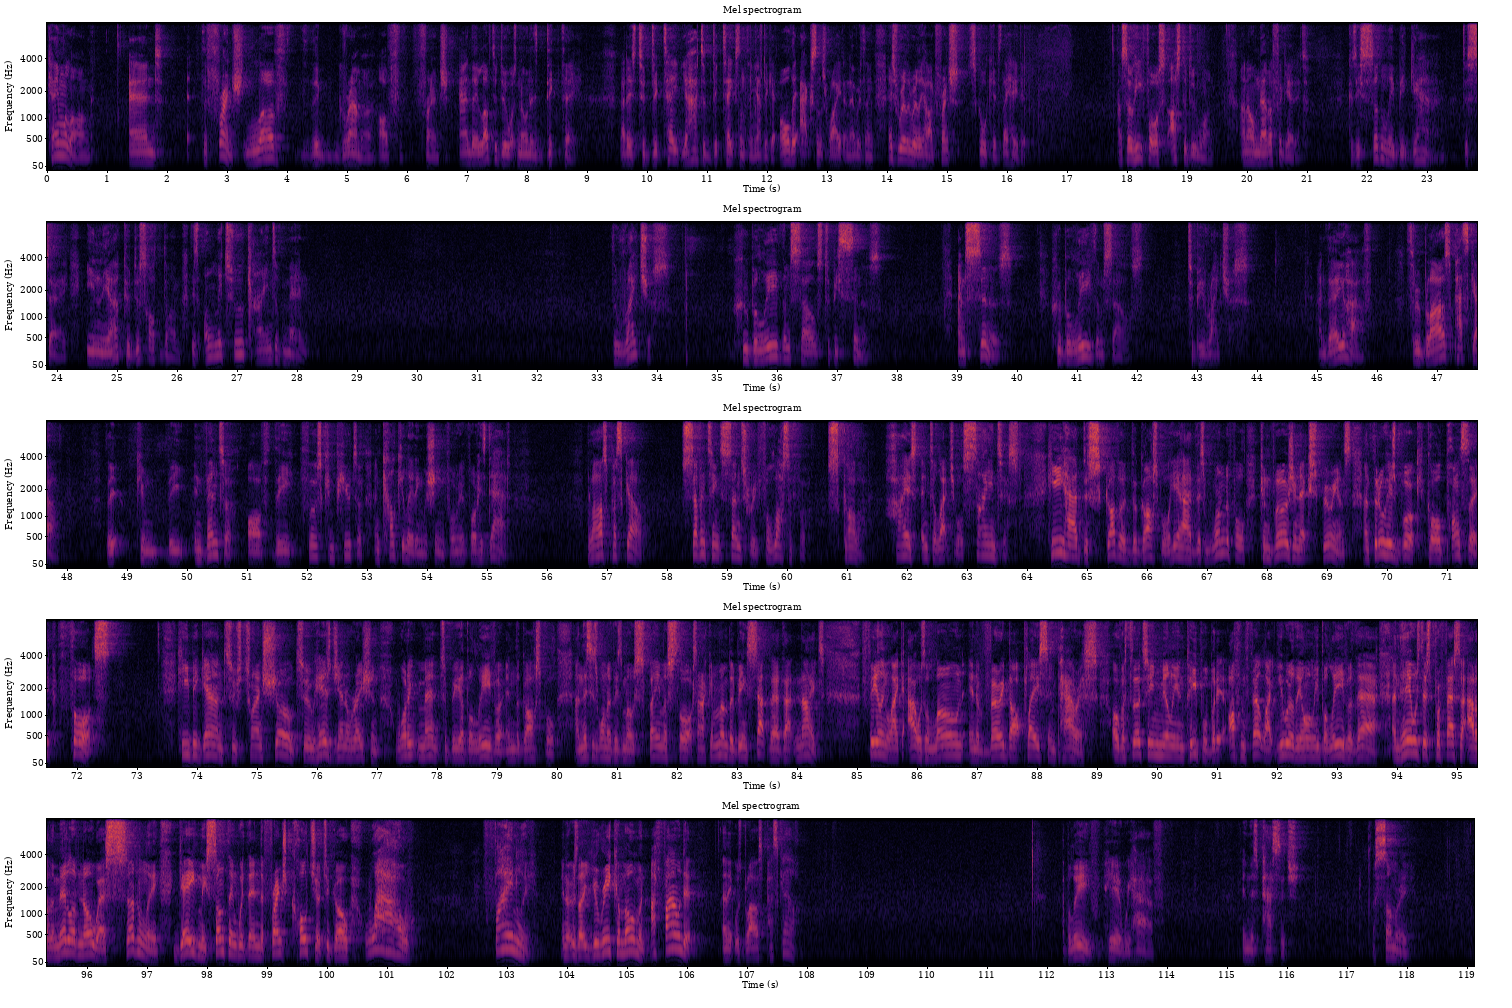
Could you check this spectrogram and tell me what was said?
came along, and the French love the grammar of French, and they love to do what's known as dictée. That is to dictate, you have to dictate something. You have to get all the accents right and everything. It's really, really hard. French school kids, they hate it. And so he forced us to do one. And I'll never forget it. Because he suddenly began to say, Il n'y a que deux sortes d'hommes. There's only two kinds of men. The righteous who believe themselves to be sinners, and sinners who believe themselves to be righteous. And there you have, through Blaise Pascal, the, the inventor of the first computer and calculating machine for, for his dad. Blaise Pascal, 17th century philosopher, scholar, highest intellectual, scientist. He had discovered the gospel. He had this wonderful conversion experience. And through his book called Pensées, Thoughts, he began to try and show to his generation what it meant to be a believer in the gospel. And this is one of his most famous thoughts. And I can remember being sat there that night feeling like I was alone in a very dark place in Paris, over 13 million people, but it often felt like you were the only believer there. And here was this professor out of the middle of nowhere, suddenly gave me something within the French culture to go, wow, finally, and it was a eureka moment. I found it. And it was Blaise Pascal. I believe here we have in this passage a summary,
